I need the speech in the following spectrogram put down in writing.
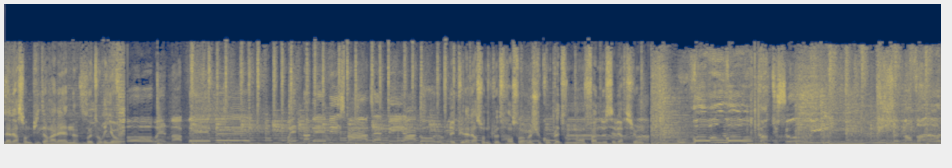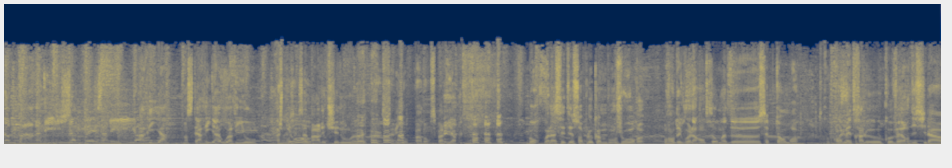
la version de Peter Allen, Go to Rio. oh, puis la version de Claude François. Moi, je suis complètement fan de ces versions. Oh, oh, oh, quand tu souris, je m'envole au paradis, je vais à Rio. À Ria Non, c'était à Ria ou à Rio Ah, je pensais que ça parlait de chez nous. Euh, euh, c'est Rio, pardon, c'est pas Ria. Bon, voilà, c'était Sample comme bonjour. Rendez-vous à la rentrée au mois de septembre. On mettra le cover d'ici là,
